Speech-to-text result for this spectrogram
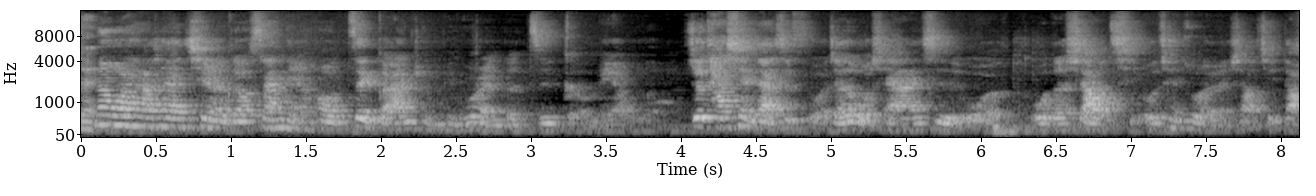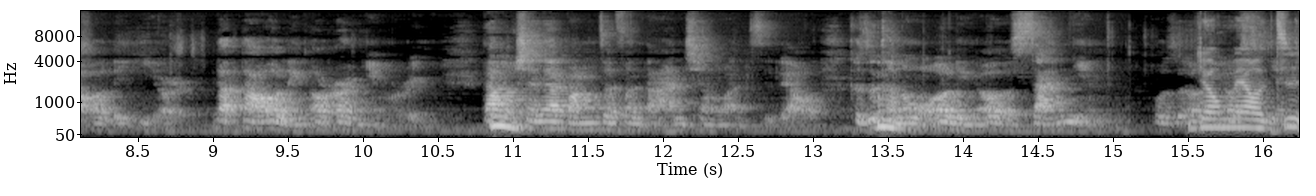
那那万一他现在签了之后，三年后这个安全评估人的资格没有了，就他现在是符合。假设我现在是我我的校期，我签署人员校期到二零一二，到到二零二二年而已。但我现在帮这份答案签完资料，可是可能我二零二三年。你就没有自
